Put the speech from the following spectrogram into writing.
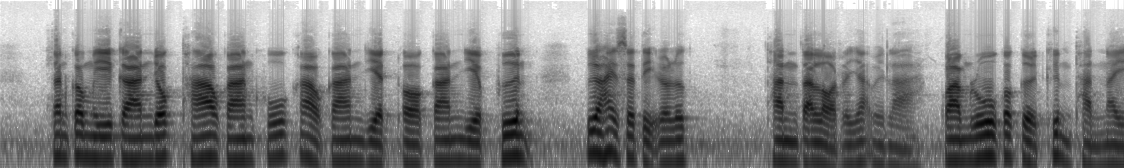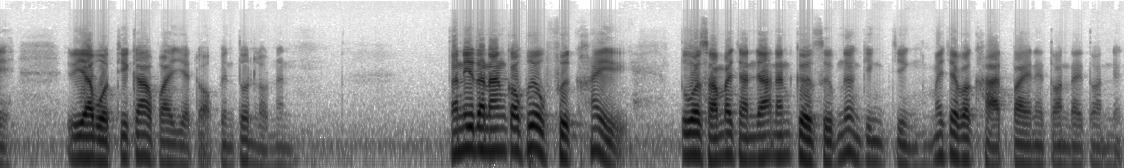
ๆ ท่านก็มีการยกเท้าการคู้ข้าวการเหยียดออกการเหยียบพื้น เพื่อให้สติระลึกทันตลอดระยะเวลา ความรู้ก็เกิดขึ้นทันในเรียบทที่ก้าวไปเหยียดออกเป็นต้นเหล่านั้นทั้งนี้ทั้งนั้นก็เพื่อฝึกให้ตัวสัมปชัญญะนั้นเกิดสืบเนื่องจริง ๆ ไม่ใช่ว่าขาดไปในตอนใดตอนหนึ่ง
